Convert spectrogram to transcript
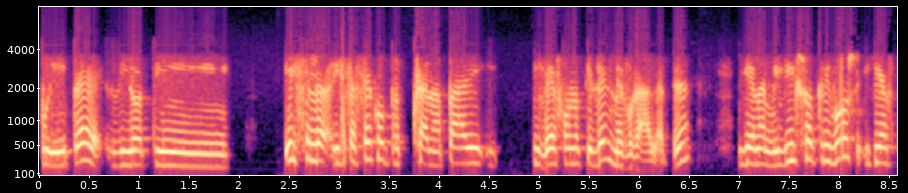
που είπε, διότι ήθελα, σας έχω ξαναπάρει τηλέφωνο και δεν με βγάλατε για να μιλήσω ακριβώς για,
